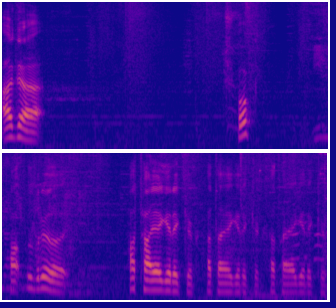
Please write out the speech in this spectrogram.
Aga çok tatlı duruyor da hataya gerek yok. Hataya gerek yok. Hataya gerek yok.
